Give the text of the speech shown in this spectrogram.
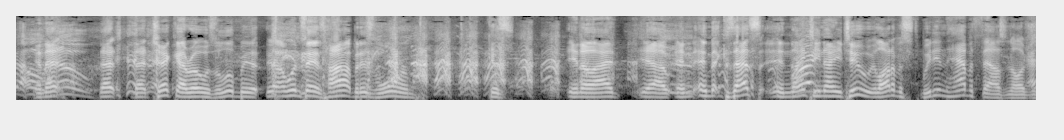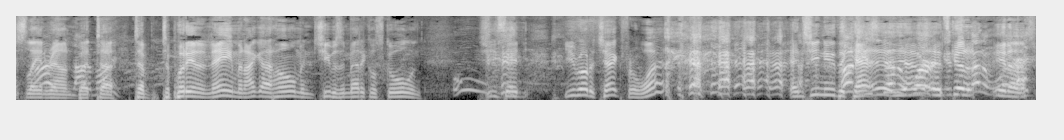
Oh and that, no. that that check I wrote was a little bit. I wouldn't say it's hot, but it's warm. Because you know, I yeah, and and because that's in 1992. A lot of us we didn't have a thousand dollars just laying right, around, a lot of but uh, to to put in a name, and I got home, and she was in medical school, and she said. You wrote a check for what? and she knew the cat. it's gonna yeah, work. It's It's gonna, gonna you know. work.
